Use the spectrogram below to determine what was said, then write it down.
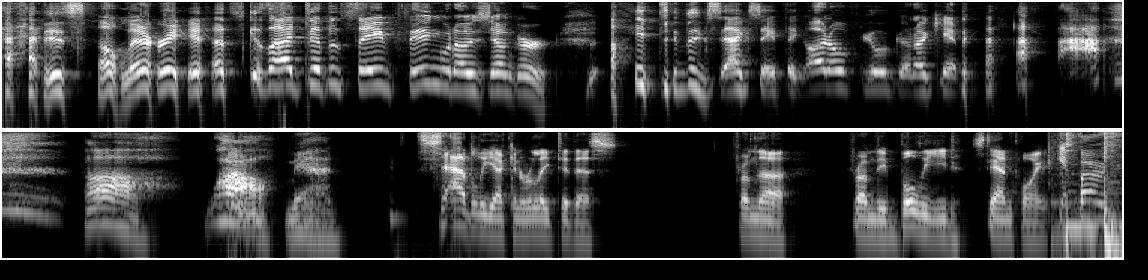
That is hilarious because I did the same thing when I was younger. I did the exact same thing. I don't feel good. I can't. oh, wow, man. Sadly, I can relate to this from the from the bullied standpoint. At first,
